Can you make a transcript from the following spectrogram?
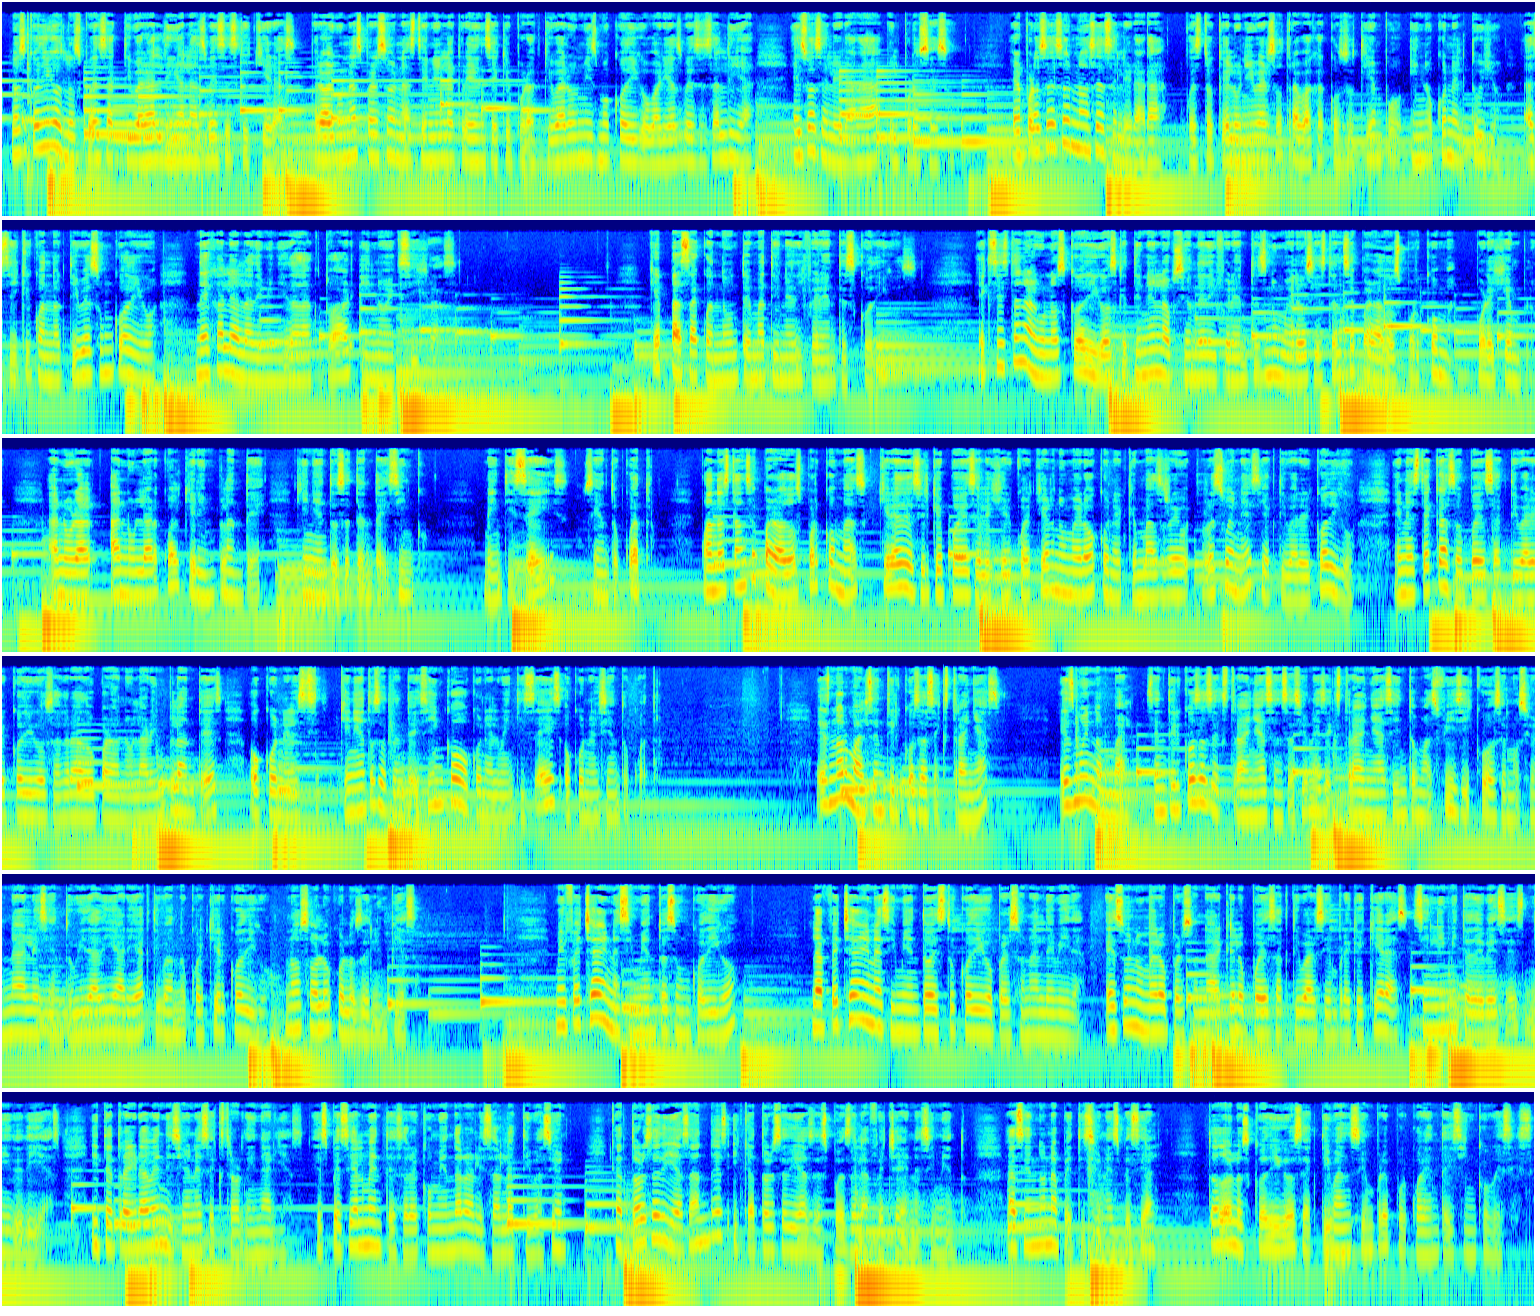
Los códigos los puedes activar al día las veces que quieras, pero algunas personas tienen la creencia que por activar un mismo código varias veces al día, eso acelerará el proceso. El proceso no se acelerará, puesto que el universo trabaja con su tiempo y no con el tuyo, así que cuando actives un código, déjale a la divinidad actuar y no exijas. ¿Qué pasa cuando un tema tiene diferentes códigos? Existen algunos códigos que tienen la opción de diferentes números y están separados por coma. Por ejemplo, anular, cualquier implante 575, 26, 104. Cuando están separados por comas, quiere decir que puedes elegir cualquier número con el que más resuenes y activar el código. En este caso, puedes activar el código sagrado para anular implantes o con el 575 o con el 26 o con el 104. ¿Es normal sentir cosas extrañas? Es muy normal sentir cosas extrañas, sensaciones extrañas, síntomas físicos, emocionales y en tu vida diaria activando cualquier código, no solo con los de limpieza. ¿Mi fecha de nacimiento es un código? La fecha de nacimiento es tu código personal de vida. Es un número personal que lo puedes activar siempre que quieras, sin límite de veces ni de días, y te traerá bendiciones extraordinarias. Especialmente se recomienda realizar la activación 14 días antes y 14 días después de la fecha de nacimiento, haciendo una petición especial. Todos los códigos se activan siempre por 45 veces.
